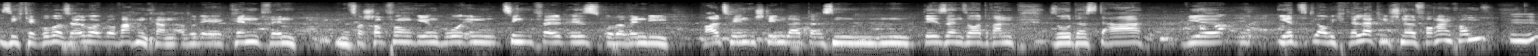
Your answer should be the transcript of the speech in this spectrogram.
sich der Grubber selber überwachen kann. Also der erkennt, wenn eine Verstopfung irgendwo im Zinkenfeld ist oder wenn die Walze hinten stehen bleibt, da ist ein Drehsensor dran, so dass da wir jetzt, glaube ich, relativ schnell vorankommen. Mhm.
